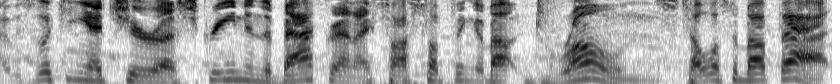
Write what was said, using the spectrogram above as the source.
I was looking at your uh, screen in the background. I saw something about drones. Tell us about that.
